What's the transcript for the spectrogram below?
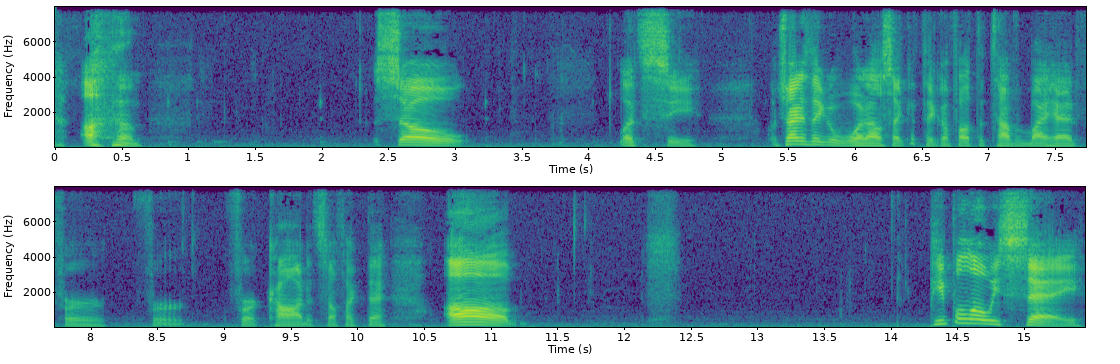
Um so let's see I'm trying to think of what else I could think of off the top of my head for for for a COD and stuff like that. Um, people always say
